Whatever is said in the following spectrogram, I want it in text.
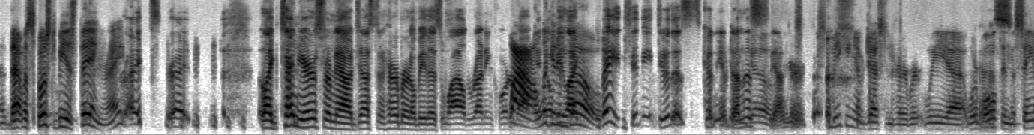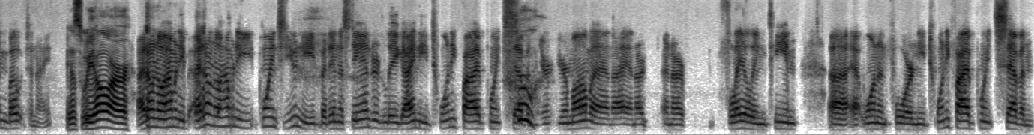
that was supposed to be his thing, right? right, right. like ten years from now, Justin Herbert will be this wild running quarterback. Wow, look at him like, go. Wait, didn't he do this? Couldn't he have done this go. younger? Speaking of Justin Herbert, we uh, we're both in the same boat tonight. Yes, we are. I don't know how many I don't know how many points you need, but in a standard league, I need twenty five point seven. Your, your mama and I and our and our flailing team uh, at one and four need twenty five point seven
